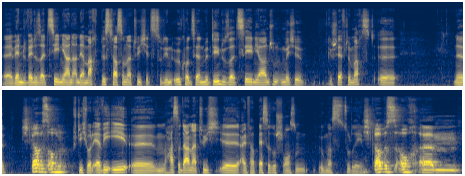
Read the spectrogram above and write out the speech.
Äh, wenn, du, wenn du seit zehn Jahren an der Macht bist, hast du natürlich jetzt zu den Ölkonzernen, mit denen du seit zehn Jahren schon irgendwelche Geschäfte machst, äh, ne? Ich glaube, es ist auch. Stichwort RWE, äh, hast du da natürlich äh, einfach bessere Chancen, irgendwas zu drehen. Ich glaube, es ist auch. Ähm,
